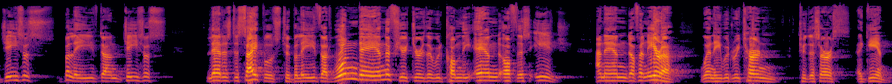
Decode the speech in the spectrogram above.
Jesus believed, and Jesus led his disciples to believe that one day in the future there would come the end of this age, an end of an era when he would return to this earth again.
